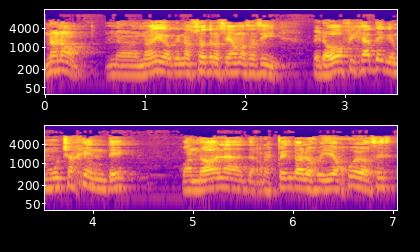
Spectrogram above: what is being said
No, no, no, no digo que nosotros seamos así, pero vos fíjate que mucha gente, cuando habla de respecto a los videojuegos, es,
